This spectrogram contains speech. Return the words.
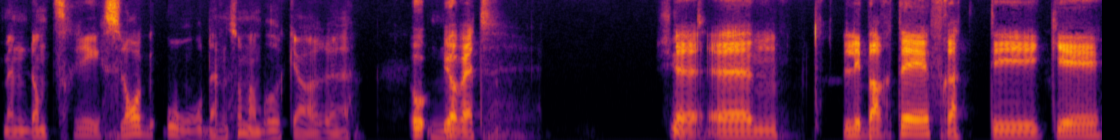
Men de tre slagorden som man brukar eh, oh, jag vet. ehm, liberté, fraternité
